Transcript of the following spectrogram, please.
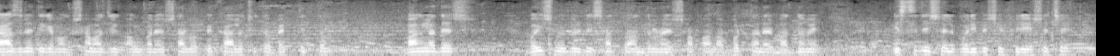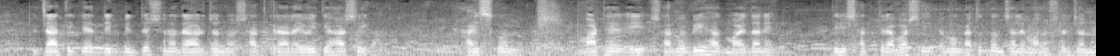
রাজনৈতিক এবং সামাজিক অঙ্গনের সর্বাপেক্ষা আলোচিত ব্যক্তিত্ব, বাংলাদেশ বৈষম্য বিরোধী ছাত্র আন্দোলনের সফল অভ্যর্থনের মাধ্যমে স্থিতিশীল পরিবেশে ফিরে এসেছে। জাতিকে দিক নির্দেশনা দেওয়ার জন্য সাতক্ষীরার এই ঐতিহাসিক হাইস্কুল মাঠের এই সর্ববৃহৎ ময়দানে তিনি সাতক্ষীরাবাসী এবং এতদঞ্চলের মানুষের জন্য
